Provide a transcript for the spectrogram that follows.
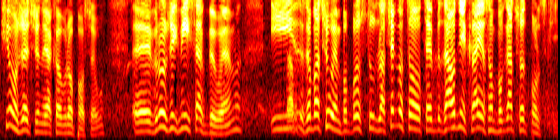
siłą rzeczy no, jako europoseł. Y, W różnych miejscach byłem i zobaczyłem po prostu, dlaczego to te zachodnie kraje są bogatsze od Polski.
